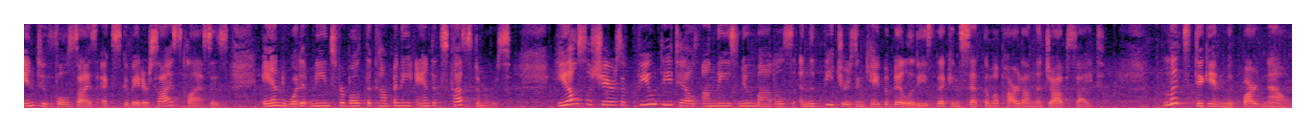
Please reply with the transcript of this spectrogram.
into full size excavator size classes and what it means for both the company and its customers. He also shares a few details on these new models and the features and capabilities that can set them apart on the job site. Let's dig in with Bart now.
